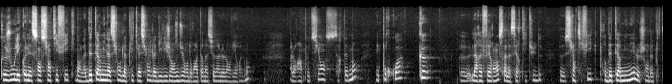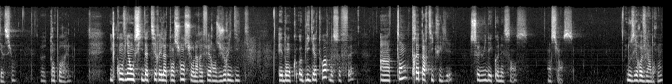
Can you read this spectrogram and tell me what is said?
que jouent les connaissances scientifiques dans la détermination de l'application de la diligence due en droit international de l'environnement. Alors un peu de science, certainement, mais pourquoi que euh, la référence à la certitude euh, scientifique pour déterminer le champ d'application euh, temporel? Il convient aussi d'attirer l'attention sur la référence juridique, et donc obligatoire de ce fait, à un temps très particulier, celui des connaissances en sciences. Nous y reviendrons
